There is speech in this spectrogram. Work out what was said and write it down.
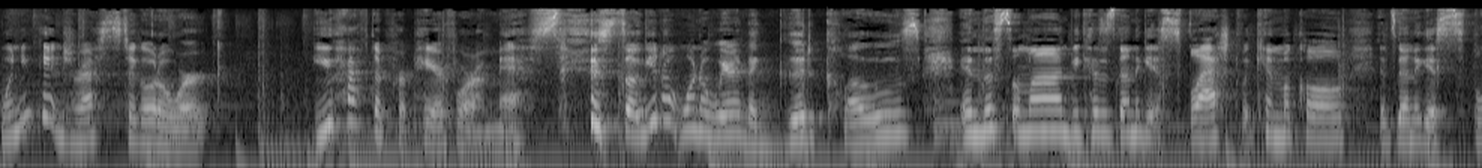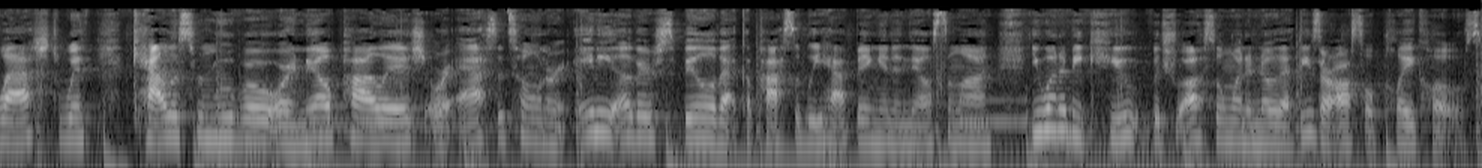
when you get dressed to go to work, you have to prepare for a mess. so you don't want to wear the good clothes in the salon because it's going to get splashed with chemical, it's going to get splashed with callus remover or nail polish or acetone or any other spill that could possibly happen in a nail salon. You want to be cute, but you also want to know that these are also play clothes.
